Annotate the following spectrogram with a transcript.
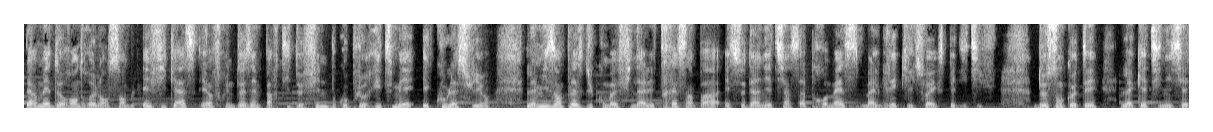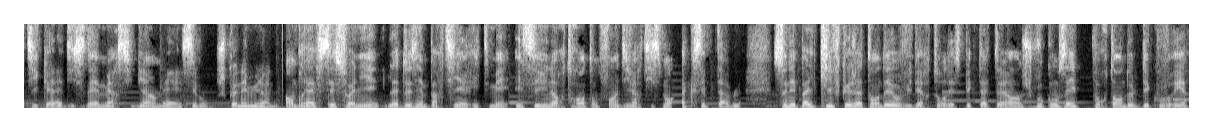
permet de rendre l'ensemble efficace et offre une deuxième partie de film beaucoup plus rythmée et cool à suivre. La mise en place du combat final est très sympa et ce dernier tient sa promesse malgré qu'il soit expéditif. De son côté, la quête initiatique à la Disney, merci bien, mais c'est bon, je connais Mulan. En bref, c'est soigné, la deuxième partie est rythmée et c'est 1h30, on fait un divertissement acceptable. Ce n'est pas le kiff que j'attendais au vu des retours des spectateurs, je vous conseille pourtant de le découvrir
